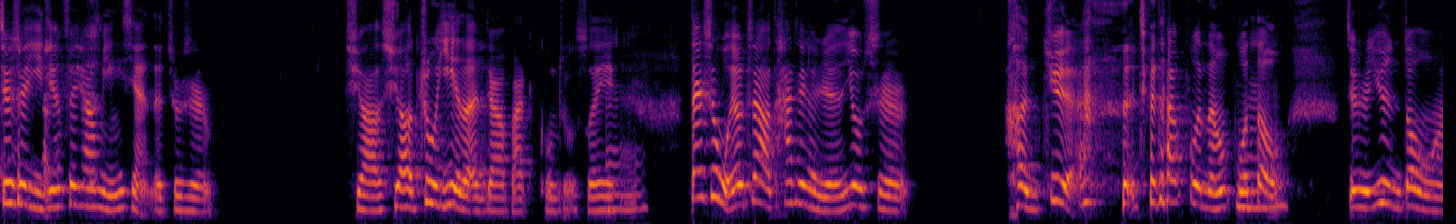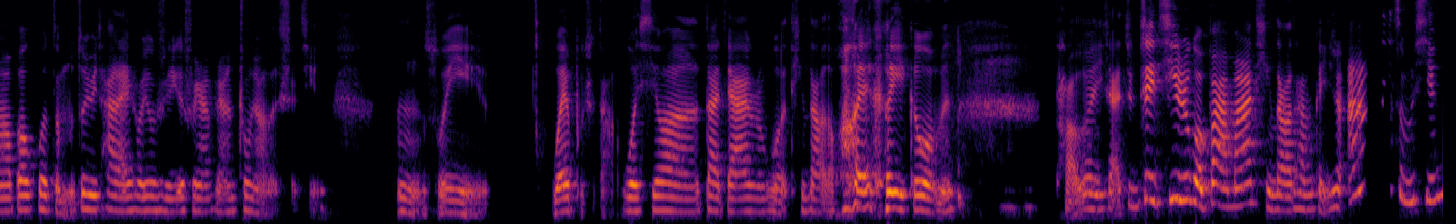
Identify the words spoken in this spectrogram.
就是已经非常明显的就是需要需要注意了，你知道吧，公主？所以，但是我又知道他这个人又是很倔，就他不能不动，就是运动啊，包括怎么对于他来说又是一个非常非常重要的事情。嗯，所以我也不知道。我希望大家如果听到的话，也可以跟我们。讨论一下，就这期如果爸妈听到，他们肯定说啊，那怎么行呢？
